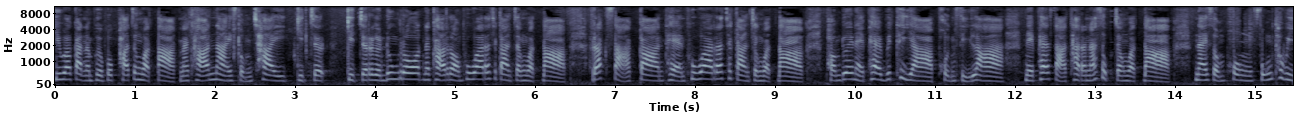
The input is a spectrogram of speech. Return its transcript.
ที่ว่าการอำเภอพบพระจังหวัดตากนะคะ นายสมชัยกิจเจกิจเจริญรุ่งโรจน์นะคะ รองผู้ว่าราชการจังหวัดตาก รักษาการแทนผู้ว่าราชการจังหวัดตาก พร้อมด้วยนายแพทย์วิทยาพลศรีลา ในแพทย์สาธารณสุขจังหวัดตาก นายสมพงษ์ฟุ้งทวี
